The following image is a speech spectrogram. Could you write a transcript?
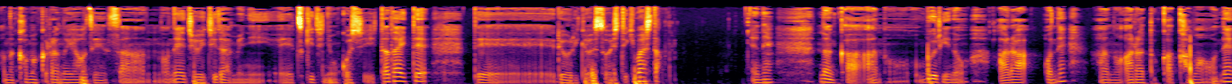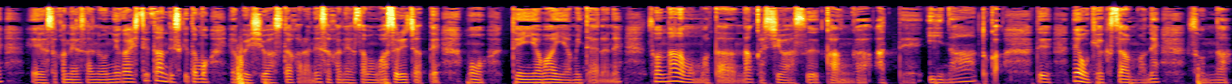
あの、鎌倉の八百善さんのね、11代目に、えー、築地にお越しいただいて、で、料理教室をしてきました。でね、なんか、あの、ブリのアラをね、あの、アラとかカマをね、えー、魚屋さんにお願いしてたんですけども、やっぱり師走だからね、魚屋さんも忘れちゃって、もう、てんやわんやみたいなね、そんなのもまたなんか師走感があっていいなとか、で、ね、お客さんもね、そんな、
